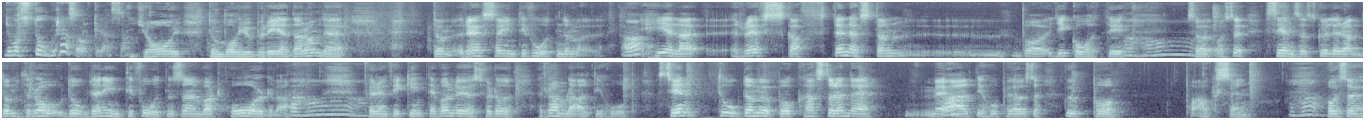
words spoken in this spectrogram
det var stora saker alltså. Ja, de var ju breda de där. De räfsade in till foten. De, Ja. Hela räfskaften nästan eh, var, gick åt i. Så, och så, sen så skulle de, de drog, drog den in till foten så den vart hård. Va? För den fick inte vara lös för då ramlade alltihop. Sen tog de upp och kastade den där med Ja. alltihop och så upp på, på axeln. Jaha. Och så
